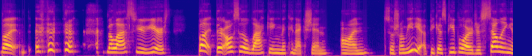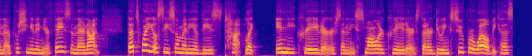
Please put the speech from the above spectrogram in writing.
but the last few years, but they're also lacking the connection on social media because people are just selling and they're pushing it in your face and they're not. That's why you'll see so many of these t- like indie creators and these smaller creators that are doing super well because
